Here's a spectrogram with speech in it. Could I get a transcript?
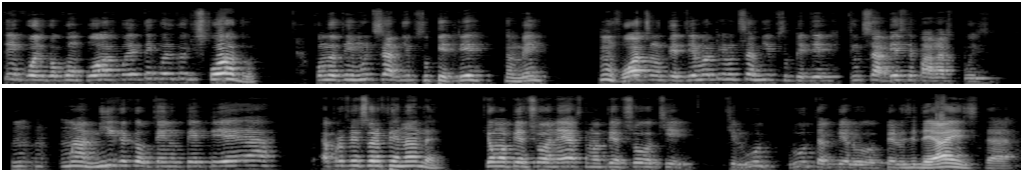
tem coisa que eu concordo com ele, tem coisa que eu discordo. Como eu tenho muitos amigos do PT também. Não voto no PT, mas eu tenho muitos amigos do PT. Tenho que saber separar as coisas uma amiga que eu tenho no PT é a, a, professora Fernanda, que é uma pessoa honesta, uma pessoa que, que luta, luta pelo, pelos ideais da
